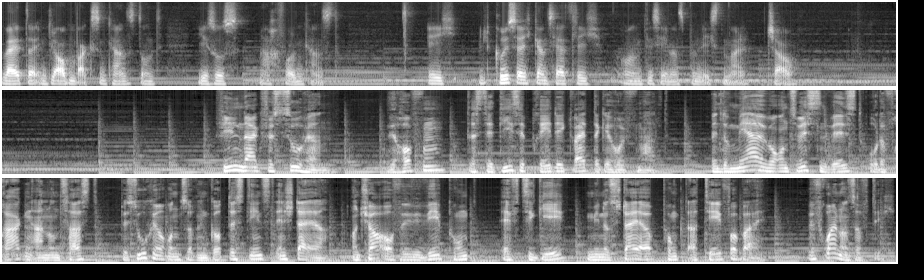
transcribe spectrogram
weiter im Glauben wachsen kannst und Jesus nachfolgen kannst. Ich grüße euch ganz herzlich und wir sehen uns beim nächsten Mal. Ciao. Vielen Dank fürs Zuhören. Wir hoffen, dass dir diese Predigt weitergeholfen hat. Wenn du mehr über uns wissen willst oder Fragen an uns hast, besuche unseren Gottesdienst in Steyr und schau auf www.fcg-steyr.at vorbei. Wir freuen uns auf dich.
